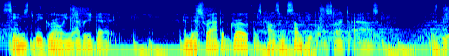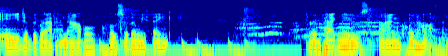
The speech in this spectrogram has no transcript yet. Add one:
seems to be growing every day. And this rapid growth is causing some people to start to ask is the age of the graphic novel closer than we think? For Impact News, I'm Quinn Hoffman.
